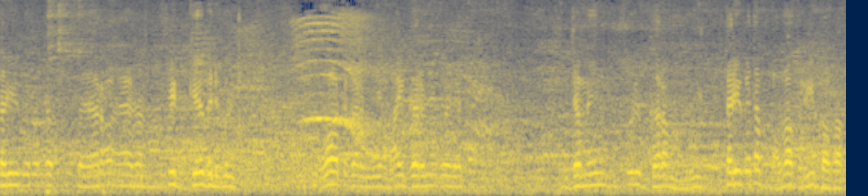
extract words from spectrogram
तरीके जब पैरों ऐसा सिक गए बिल्कुल बहुत गर्मी है भाई गर्मी की से ज़मीन पूरी गर्म हो रही तरीके से भवक रही भवक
